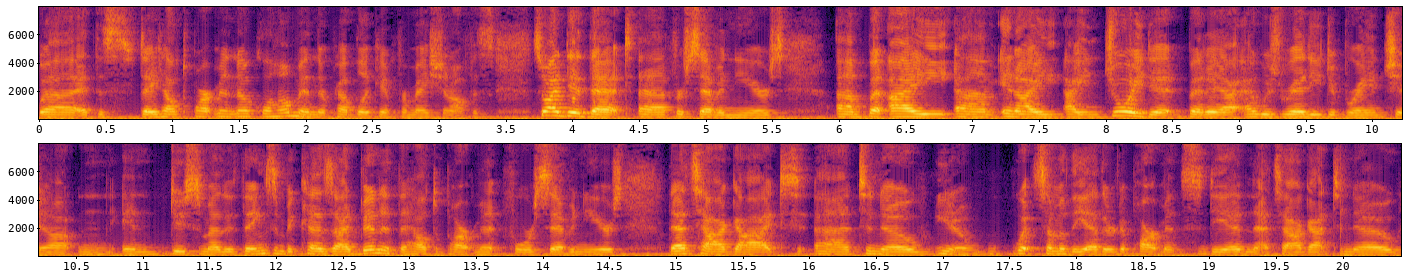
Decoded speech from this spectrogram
uh, at the state health department in Oklahoma in their public information office. So I did that uh, for seven years. Um, but I um, and I, I enjoyed it, but I, I was ready to branch out and, and do some other things. And because I'd been at the health department for seven years, that's how I got uh, to know you know what some of the other departments did, and that's how I got to know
